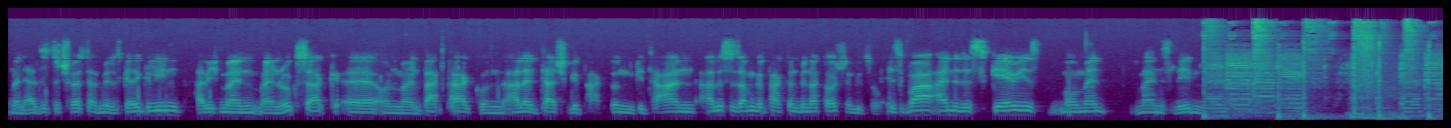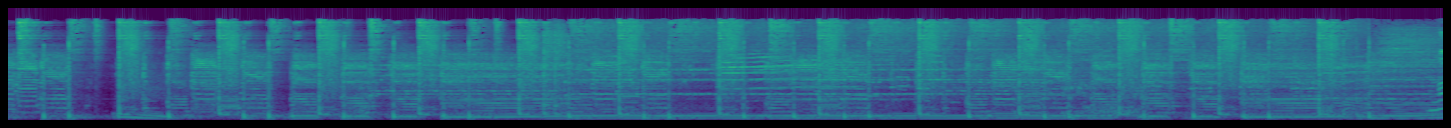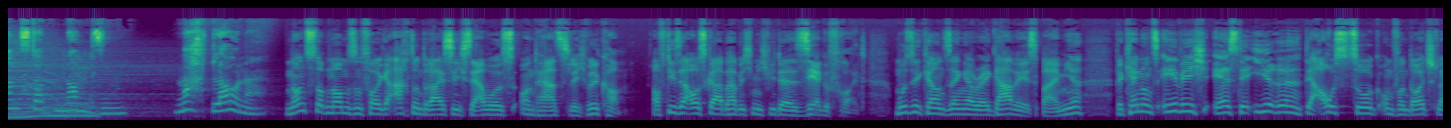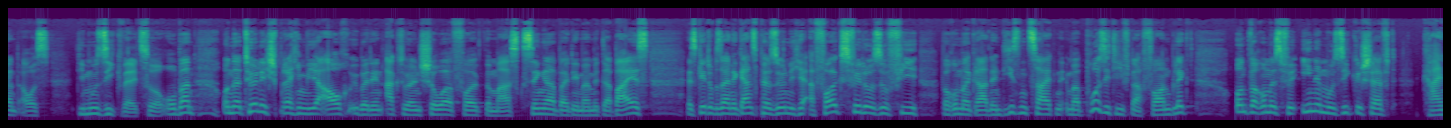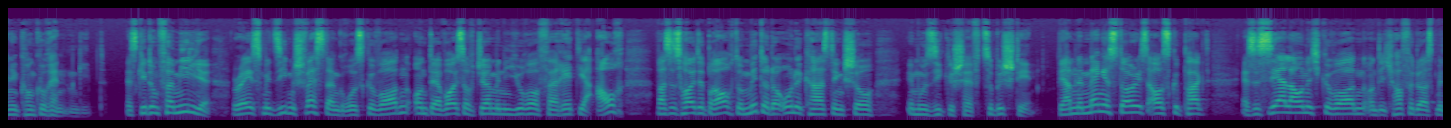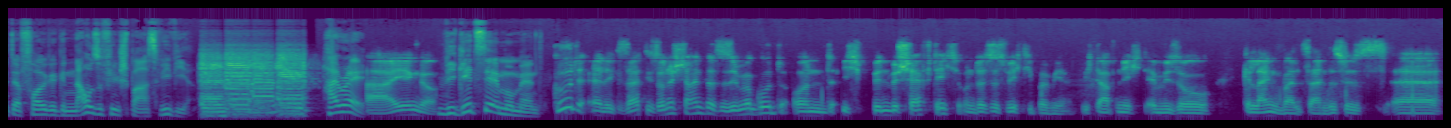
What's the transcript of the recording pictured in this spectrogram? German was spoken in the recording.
Meine älteste Schwester hat mir das Geld geliehen, habe ich meinen mein Rucksack äh, und mein Backpack und alle Taschen gepackt und Gitarren, alles zusammengepackt und bin nach Deutschland gezogen. Es war einer der scariest Momente meines Lebens. Nomsen. Macht Laune. Nonstop Nomsen Folge 38. Servus und herzlich willkommen. Auf diese Ausgabe habe ich mich wieder sehr gefreut. Musiker und Sänger Ray Garvey ist bei mir. Wir kennen uns ewig. Er ist der Ire, der auszog, um von Deutschland aus die Musikwelt zu erobern. Und natürlich sprechen wir auch über den aktuellen Showerfolg The Masked Singer, bei dem er mit dabei ist. Es geht um seine ganz persönliche Erfolgsphilosophie, warum er gerade in diesen Zeiten immer positiv nach vorn blickt und warum es für ihn im Musikgeschäft keine Konkurrenten gibt. Es geht um Familie. Ray ist mit sieben Schwestern groß geworden und der Voice of Germany Euro verrät dir auch, was es heute braucht, um mit oder ohne Castingshow im Musikgeschäft zu bestehen. Wir haben eine Menge Stories ausgepackt. Es ist sehr launig geworden und ich hoffe, du hast mit der Folge genauso viel Spaß wie wir. Hi Ray. Hi Ingo. Wie geht's dir im Moment? Gut, ehrlich gesagt. Die Sonne scheint, das ist immer gut und ich bin beschäftigt und das ist wichtig bei mir. Ich darf nicht irgendwie so gelangweilt sein. Das ist äh,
